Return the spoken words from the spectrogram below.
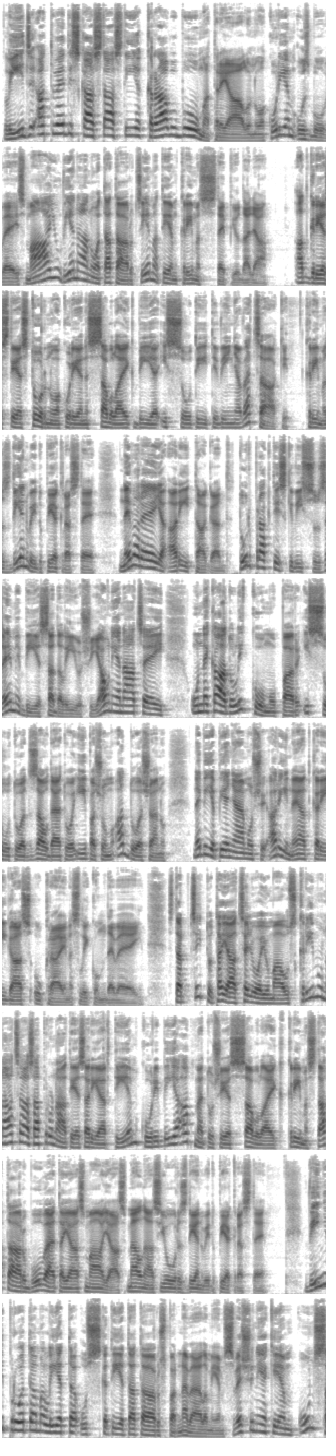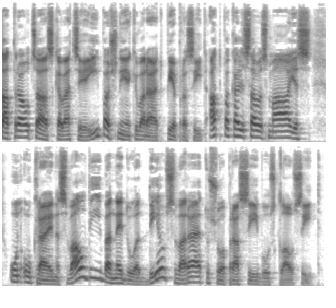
Līdzi atvedis, kā stāstīja, kravu būvmateriālu, no kuriem uzbūvējis māju vienā no tatāru ciematiem Krimas stepju daļā. Atgriezties tur, no kurienes savulaik bija izsūtīti viņa vecāki, Krimas dienvidu piekrastē, nevarēja arī tagad. Tur praktiski visu zemi bija sadalījuši jaunienācēji, un nekādu likumu par izsūtot zaudēto īpašumu atdošanu nebija pieņēmuši arī neatkarīgās Ukrainas likumdevēji. Starp citu, tajā ceļojumā uz Krimu nācās aprunāties arī ar tiem, kuri bija apmetušies savulaik Krimas tatāru būvētajās mājās Melnās jūras dienvidu piekrastē. Viņi, protama lieta, uzskatīja tatārus par nevēlamiem svešiniekiem un satraucās, ka vecie īpašnieki varētu pieprasīt atpakaļ savas mājas, un Ukrainas valdība, nedod dievs, varētu šo prasību uzklausīt.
